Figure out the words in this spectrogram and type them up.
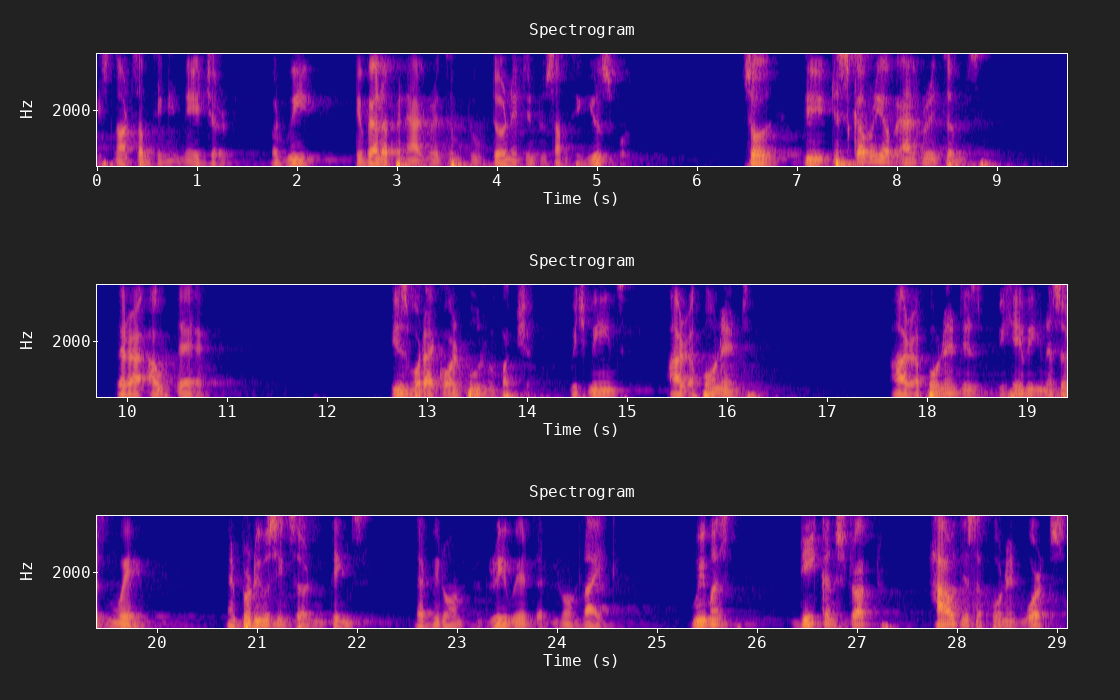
It's not something in nature, but we develop an algorithm to turn it into something useful. So the discovery of algorithms that are out there is what I call Purva Paksha, which means our opponent, our opponent is behaving in a certain way and producing certain things that we don't agree with, that we don't like. We must deconstruct how this opponent works.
